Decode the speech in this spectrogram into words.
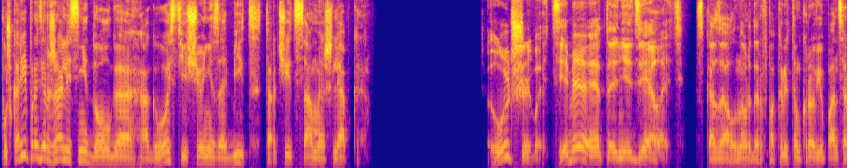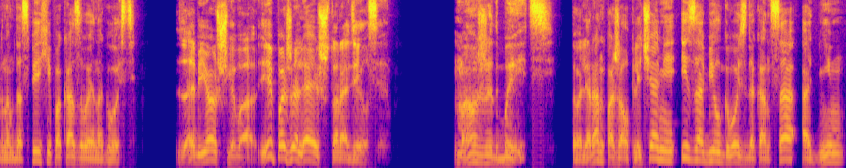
Пушкари продержались недолго, а гвоздь еще не забит, торчит самая шляпка. «Лучше бы тебе это не делать», — сказал Нордер в покрытом кровью панцирном доспехе, показывая на гвоздь. «Забьешь его и пожалеешь, что родился». «Может быть». Валеран пожал плечами и забил гвоздь до конца одним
